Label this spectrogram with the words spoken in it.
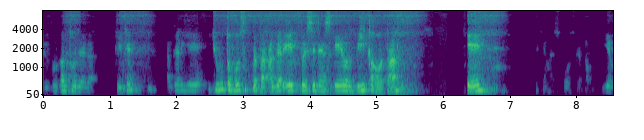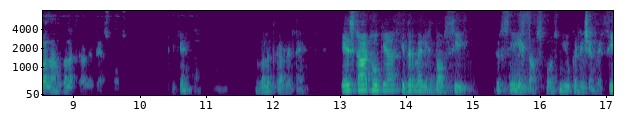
बिल्कुल गलत हो जाएगा, ठीक है? अगर ये यूँ तो हो सकता था, अगर एक प्रेसिडेंस ए और बी का होता ए मैं सपोज़ हूँ, ये वाला हम गलत कर देते हैं सपोज़ ठीक है? गलत कर देते हैं। ए स्टार्ट हो गया, इधर मैं लिखता हूँ सी इधर सी लिखता हूँ सपोज़ न्यू कंडीशन में सी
